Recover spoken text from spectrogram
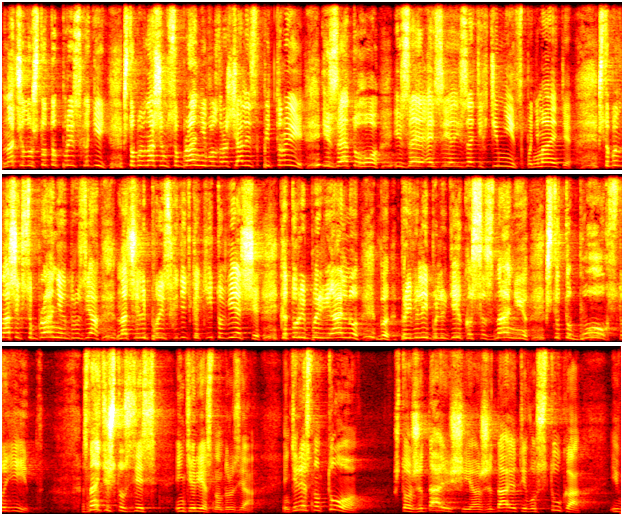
начало что-то происходить. Чтобы в нашем собрании собрании возвращались Петры из этого, из, из, из этих темниц, понимаете? Чтобы в наших собраниях, друзья, начали происходить какие-то вещи, которые бы реально привели бы людей к осознанию, что это Бог стоит. Знаете, что здесь интересно, друзья? Интересно то, что ожидающие ожидают его стука, и,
